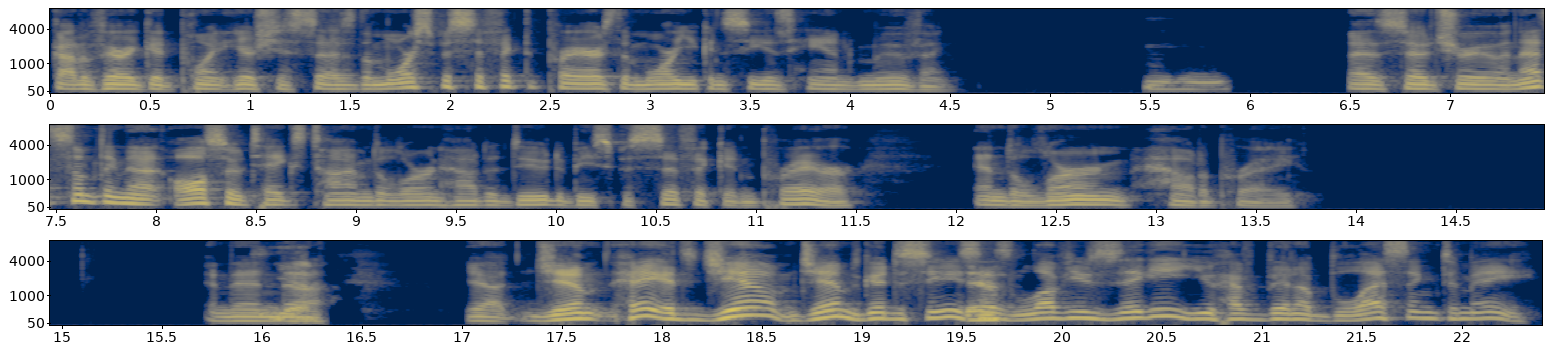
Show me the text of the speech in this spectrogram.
got a very good point here. She says, the more specific the prayers, the more you can see his hand moving. Mhm. That is so true. And that's something that also takes time to learn how to do to be specific in prayer and to learn how to pray. And then, Yeah. uh, yeah, Jim. Hey, it's Jim. Jim's good to see you. He Jim. says, Love you, Ziggy. You have been a blessing to me.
